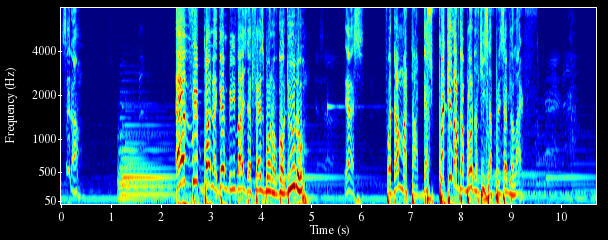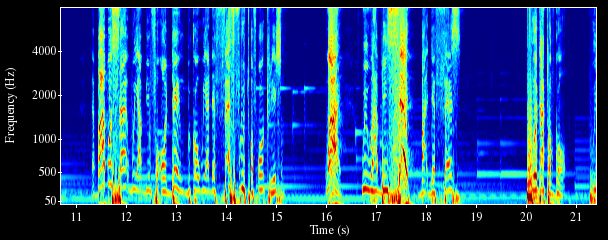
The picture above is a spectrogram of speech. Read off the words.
Sit down. Every born again believer is the firstborn of God. Do you know? Yes. yes. For that matter, the speaking of the blood of Jesus preserve your life. The Bible said we have been foreordained because we are the first fruit of all creation. Why? We have been saved by the first product of God who,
